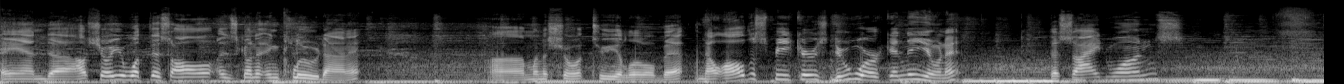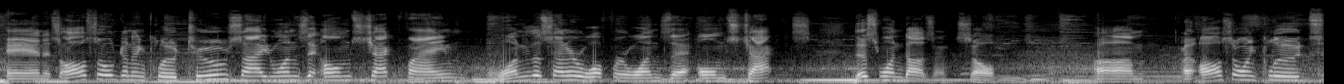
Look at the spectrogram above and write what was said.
and uh, I'll show you what this all is going to include on it. Uh, I'm going to show it to you a little bit. Now all the speakers do work in the unit. The side ones. And it's also going to include two side ones that ohms check fine. One of the center woofer ones that ohms checks. This one doesn't. So um, it also includes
